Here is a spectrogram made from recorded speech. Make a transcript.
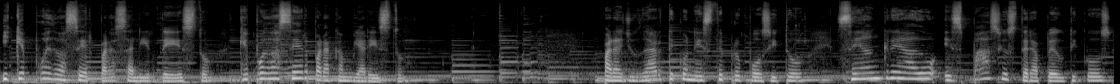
¿y qué puedo hacer para salir de esto? ¿Qué puedo hacer para cambiar esto? Para ayudarte con este propósito, se han creado espacios terapéuticos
